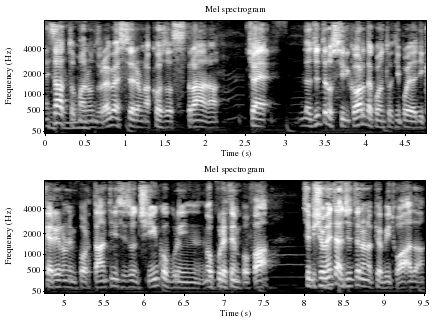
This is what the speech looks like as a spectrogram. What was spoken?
Esatto, ma non dovrebbe essere una cosa strana. Cioè, la gente non si ricorda quanto tipo di carry erano importanti in Season 5 oppure, in... oppure tempo fa. Semplicemente la gente non è più abituata.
